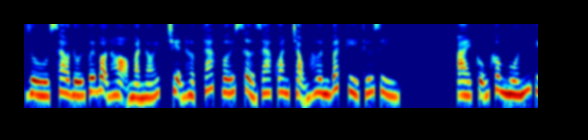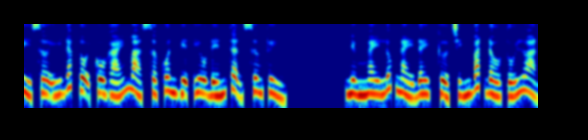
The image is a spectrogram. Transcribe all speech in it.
Dù sao đối với bọn họ mà nói chuyện hợp tác với sở gia quan trọng hơn bất kỳ thứ gì. Ai cũng không muốn vì sơ ý đắc tội cô gái mà sở quân Việt yêu đến tận xương tủy. Nhưng ngay lúc này đây cửa chính bắt đầu tối loạn.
